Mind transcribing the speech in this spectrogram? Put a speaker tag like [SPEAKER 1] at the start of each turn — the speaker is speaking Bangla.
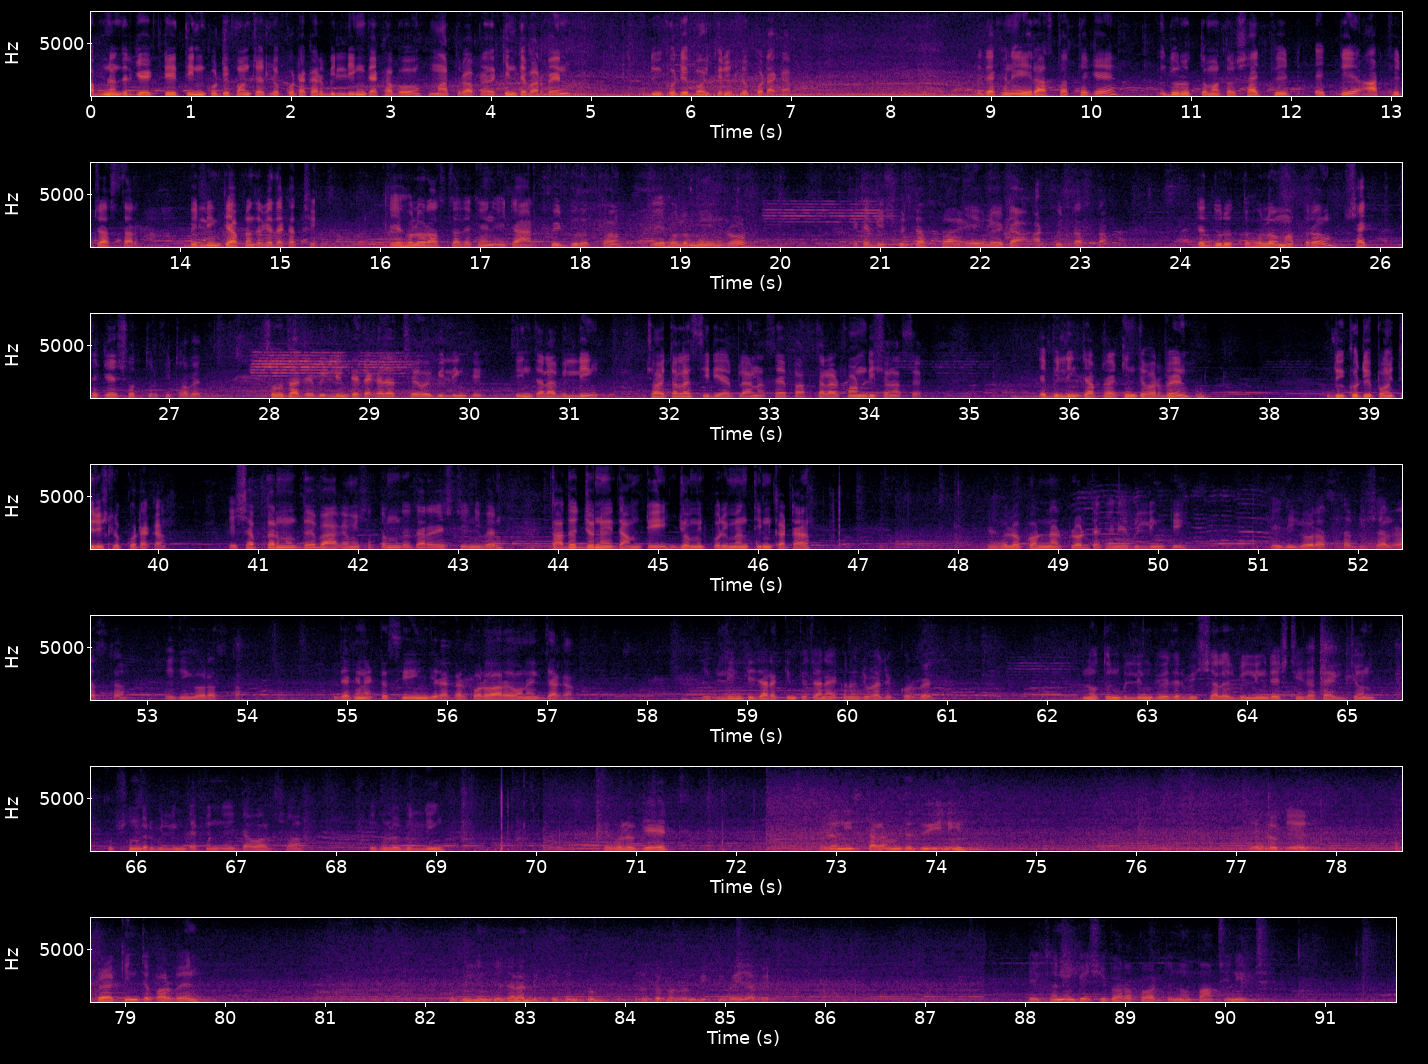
[SPEAKER 1] আপনাদেরকে একটি তিন কোটি পঞ্চাশ লক্ষ টাকার বিল্ডিং দেখাবো। মাত্র আপনারা কিনতে পারবেন দুই কোটি পঁয়ত্রিশ লক্ষ টাকা। দেখেন, এই রাস্তার থেকে দূরত্ব মাত্র ষাট ফিট, একটি আট ফিট রাস্তার বিল্ডিংটি আপনাদেরকে দেখাচ্ছি। এ হলো রাস্তা, দেখেন, এটা আট ফিট দূরত্ব, এ হলো মেইন রোড, এটা বিশ ফিট রাস্তা, এ হলো এটা আট ফিট রাস্তা। এটার দূরত্ব হলো মাত্র ষাট থেকে সত্তর ফিট হবে। সোজা যে বিল্ডিংটি দেখা যাচ্ছে, ওই বিল্ডিংটি তিনতলা বিল্ডিং, ছয়তলা সিরিয়ার প্ল্যান আছে, পাঁচতলার ফাউন্ডেশন আছে। এই বিল্ডিংটা আপনারা কিনতে পারবেন দুই কোটি পঁয়ত্রিশ লক্ষ টাকা। এই সপ্তাহের মধ্যে বা আগামী সপ্তাহের মধ্যে যারা রেজিস্ট্রি নেবেন, তাদের জন্য এই দামটি, জমির পরিমাণ তিন কাটা এ হলো কর্নার প্লট, দেখেন এই বিল্ডিংটি। এদিকেও রাস্তা, বিশাল রাস্তা, এদিকেও রাস্তা। দেখেন একটা সিএনজি রাখার পরও আরও অনেক জায়গা। এই বিল্ডিংটি যারা কিনতে চান এখনও যোগাযোগ করবে নতুন বিল্ডিং, দুই হাজার বিশ সালের বিল্ডিং রেজিস্ট্রিদাতা একজন। খুব সুন্দর বিল্ডিং দেখেন, এই দেওয়াল সহ। এ হলো বিল্ডিং। এ হলো গেট। হলো নিচ তালার মধ্যে দুই ইউনিট এ হলো গেট। আপনারা কিনতে পারবেন। বিল্ডিংটা যারা দেখতেছেন, খুব দ্রুত করবেন, বিক্রি হয়ে যাবে। এখানে বেশি ভাড়া পাওয়ার জন্য পাঁচ ইউনিট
